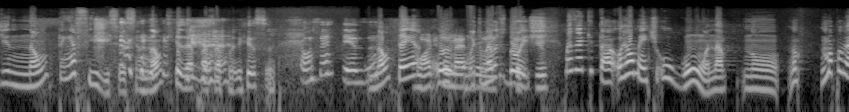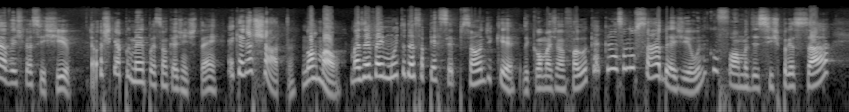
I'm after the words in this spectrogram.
de não tenha filhos. Se você não quiser passar por isso, Com certeza. não tenha Um ótimo um, método, muito né? menos dois. Mas é que tá, realmente, o Gun, na, no, no- numa primeira vez que eu assisti, eu acho que a primeira impressão que a gente tem é que ele é chato, normal. Mas aí vem muito dessa percepção de que, de como a Jana falou, que a criança não sabe agir. A única forma de se expressar é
